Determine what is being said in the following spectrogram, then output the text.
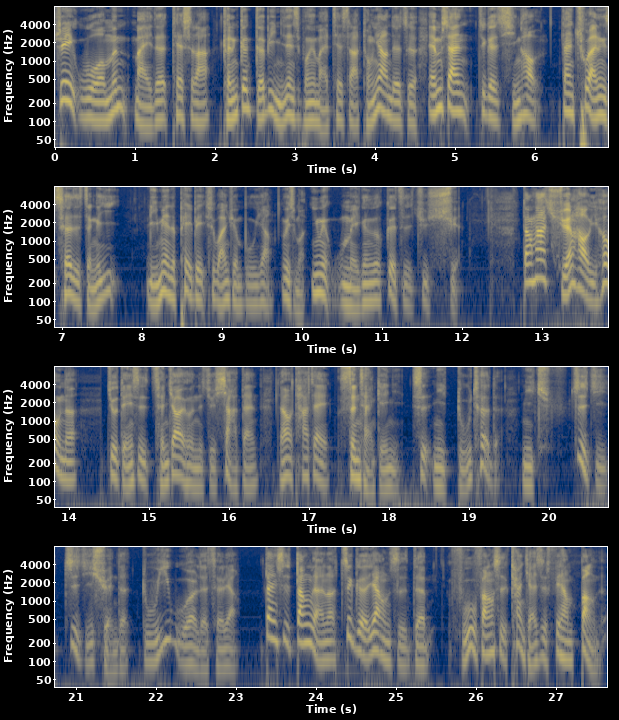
所以我们买的特斯拉，可能跟隔壁你认识朋友买的特斯拉同样的这 M 三这个型号，但出来那个车子整个一里面的配备是完全不一样。为什么？因为每个人都各自去选。当他选好以后呢，就等于是成交以后呢，就下单，然后他再生产给你，是你独特的，你自己自己选的独一无二的车辆。但是当然了，这个样子的。服务方式看起来是非常棒的，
